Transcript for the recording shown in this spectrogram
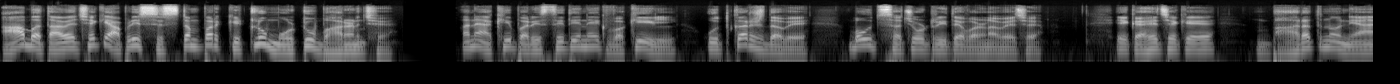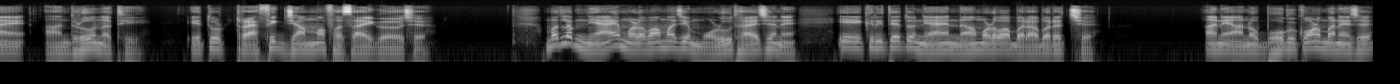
આ બતાવે છે કે આપણી સિસ્ટમ પર કેટલું મોટું ભારણ છે. અને આખી પરિસ્થિતિને એક વકીલ ઉત્કર્ષ દવે, બહુ જ સચોટ રીતે વર્ણવે છે. એ કહે છે કે, ભારતનો ન્યાય આંધળો નથી. એ તો ટ્રાફિક જામમાં ફસાઈ ગયો છે. મતલબ ન્યાય મળવામાં જે મોડું થાય છે ને, એ એક રીતે તો ન્યાય ન મળવા બરાબર જ છે. અને આનો ભોગ કોણ બને છે?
